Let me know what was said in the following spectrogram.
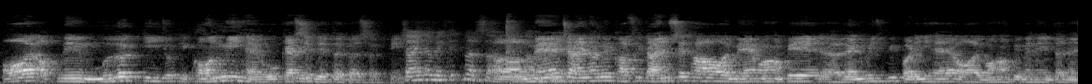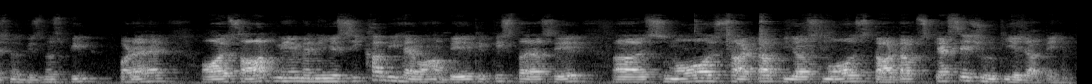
اور اپنے ملک کی جو اکانومی ہے وہ کیسے بہتر کر سکتے ہیں؟ چائنا میں کتنا میں چائنا میں کافی ٹائم سے تھا اور میں وہاں پہ لینگویج بھی پڑھی ہے اور وہاں پہ میں نے انٹرنیشنل بزنس بھی پڑھا ہے۔ اور ساتھ میں میں نے یہ سیکھا بھی ہے وہاں پہ کہ کس طرح سے اسمال اسٹارٹ اپ یا اسمال اسٹارٹ اپس کیسے شروع کیے جاتے ہیں۔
